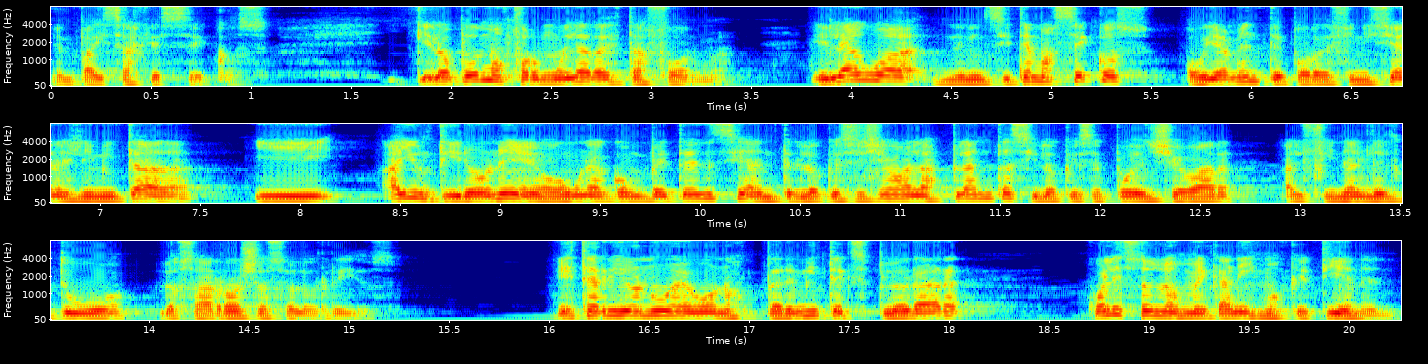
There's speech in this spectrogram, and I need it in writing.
en paisajes secos. Que lo podemos formular de esta forma. El agua en sistemas secos, obviamente por definición es limitada, y hay un tironeo, una competencia entre lo que se llevan las plantas y lo que se pueden llevar al final del tubo, los arroyos o los ríos. Este río nuevo nos permite explorar cuáles son los mecanismos que tienen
